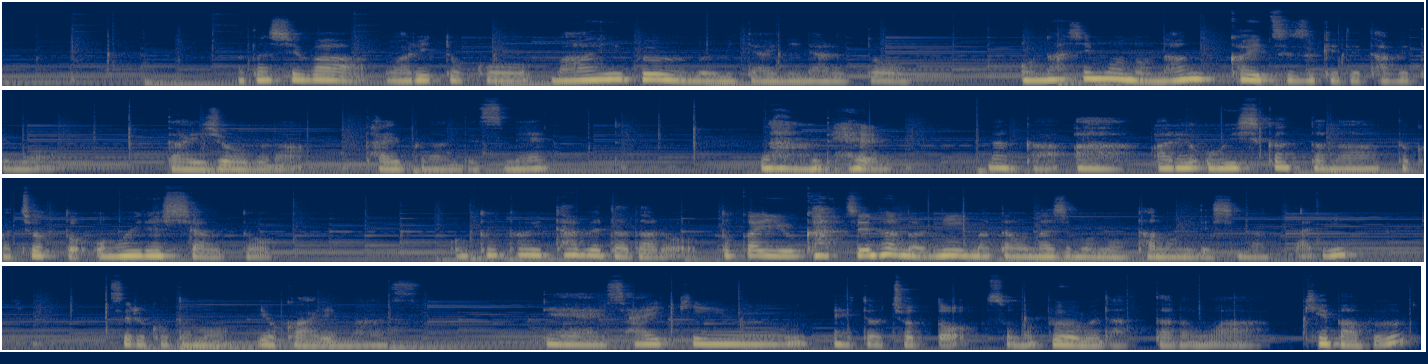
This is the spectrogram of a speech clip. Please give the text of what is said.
私は割とこうマイブームみたいになると同じもの何回続けて食べても大丈夫なタイプなんですね。なのでなんかあああれ美味しかったなとかちょっと思い出しちゃうと一昨日食べただろうとかいう感じなのにまた同じものを頼んでしまったりすることもよくあります。で最近、えっと、ちょっとそのブームだったのはケバブ？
